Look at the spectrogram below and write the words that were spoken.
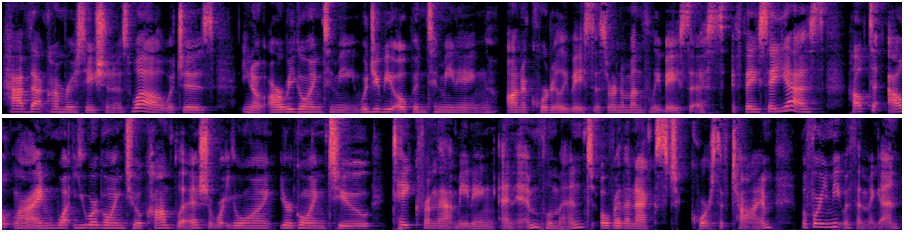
have that conversation as well, which is, you know, are we going to meet? Would you be open to meeting on a quarterly basis or on a monthly basis? If they say yes, help to outline what you are going to accomplish or what you're going, you're going to take from that meeting and implement over the next course of time before you meet with them again.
